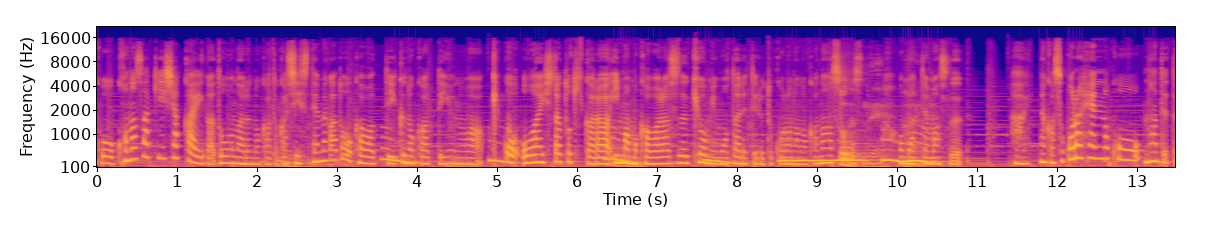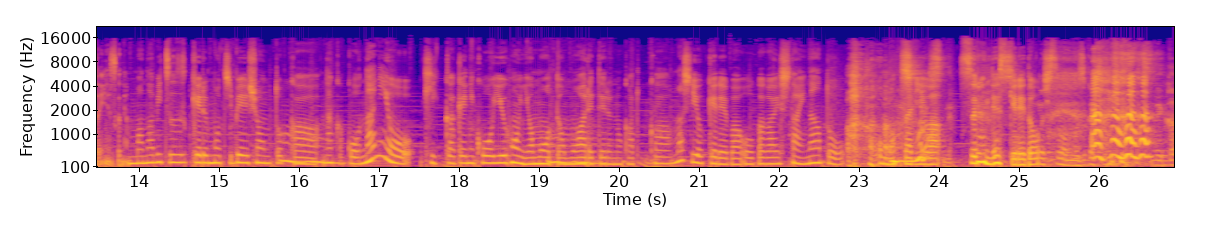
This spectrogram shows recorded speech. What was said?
こうこの先社会がどうなるのかとかうん。システムがどう変わっていくのかっていうのはうん。結構お会いした時から今も変わらず興味持たれてるところなのかなと。思ってます。はい、なんかそこら辺のこうなんて言ったらいいんですかね。学び続けるモチベーションとか、うんなんかこう何をきっかけにこういう本読もうって思われてるのかとか、もしよければお伺いしたいなと思ったりはするんですけれど。この。質問難しいですね。か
